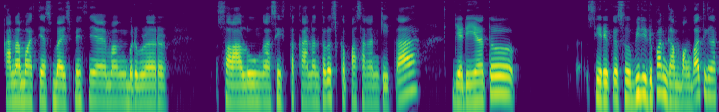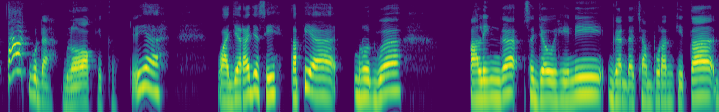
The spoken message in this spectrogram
karena Matias Smith-nya emang benar-benar selalu ngasih tekanan terus ke pasangan kita, jadinya tuh si Rike Subi di depan gampang banget tinggal tak udah blok gitu. Jadi ya wajar aja sih, tapi ya menurut gue paling nggak sejauh ini ganda campuran kita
